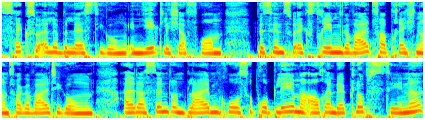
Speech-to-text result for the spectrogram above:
Sexuelle Belästigung in jeglicher Form bis hin zu extremen Gewaltverbrechen und Vergewaltigungen. All das sind und bleiben große Probleme, auch in der Clubszene.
